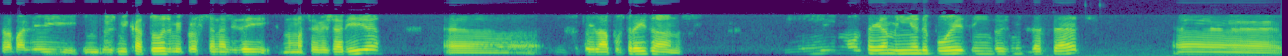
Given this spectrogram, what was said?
trabalhei em 2014, me profissionalizei numa cervejaria uh, e fiquei lá por três anos. E montei a minha depois em 2017 é,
